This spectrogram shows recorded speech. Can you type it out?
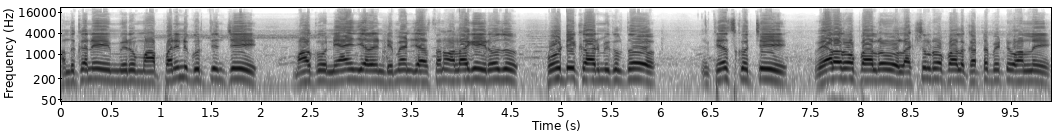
అందుకని మీరు మా పనిని గుర్తించి మాకు న్యాయం చేయాలని డిమాండ్ చేస్తాను. అలాగే ఈరోజు పోటీ కార్మికులతో తీసుకొచ్చి వేల రూపాయలు లక్షల రూపాయలు కట్టబెట్టి వాళ్ళని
